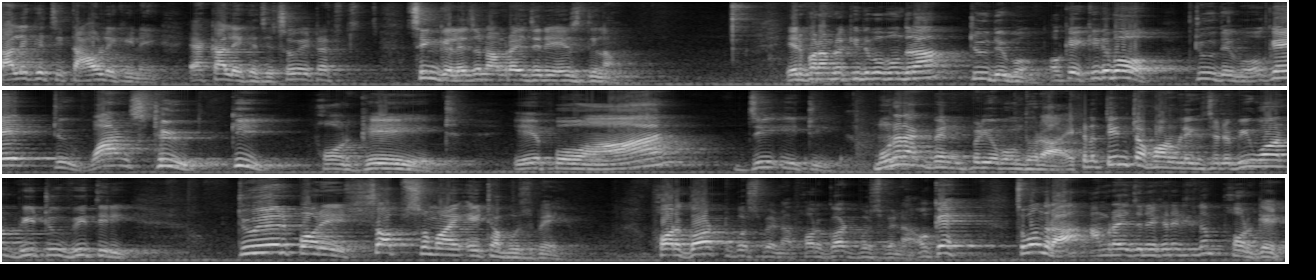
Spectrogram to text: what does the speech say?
তা লিখেছি? তাও লিখি নেই। একা লিখেছি। সো এটা সিঙ্গেল এই জন্য আমরা এই জন্য এস দিলাম। এরপর আমরা কি দেবো বন্ধুরা? টু দেবো। ওকে কি দেবো? টু দেবো। ওকে টু ওয়ান্স টু কি? Forget F O G E T মনে রাখবেন, প্রিয় বন্ধুরা, এখানে তিনটা ফর্ম লিখেছে V one V two V three two এর পরে সব সময় এইটা বসবে। ফরগট বসবে না ফরগট বসবে না ওকে তো বন্ধুরা, আমরা এই জন্য এখানে লিখলাম ফরগেট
